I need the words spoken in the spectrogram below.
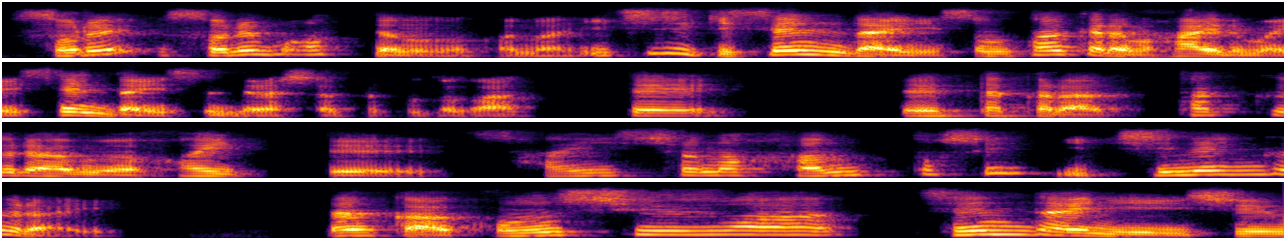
それ、それもあってなのかな？一時期仙台に、そのタクラム入る前に仙台に住んでらっしゃったことがあって、で、だからタクラム入って最初の半年 ?1 年ぐらい？なんか今週は仙台に週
